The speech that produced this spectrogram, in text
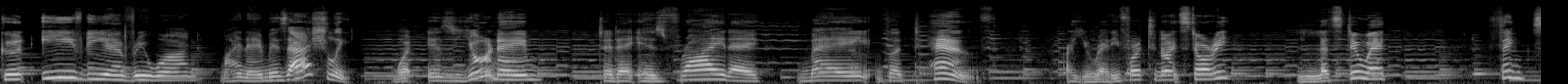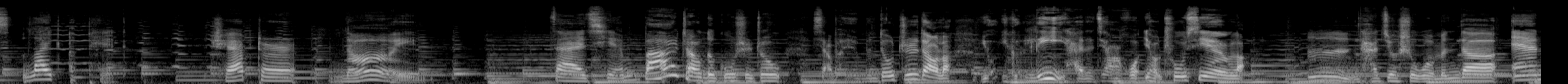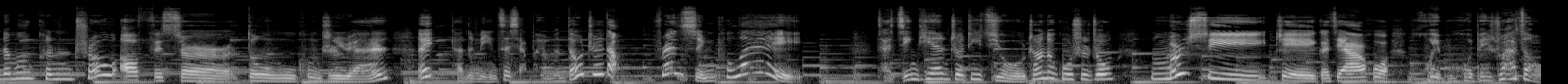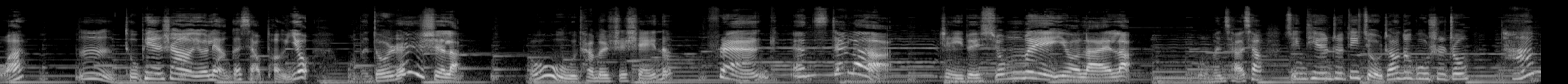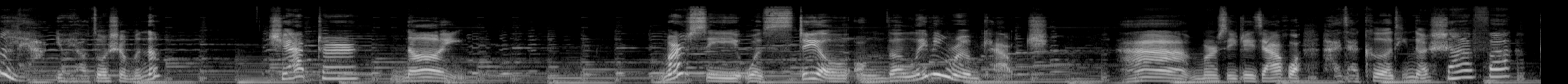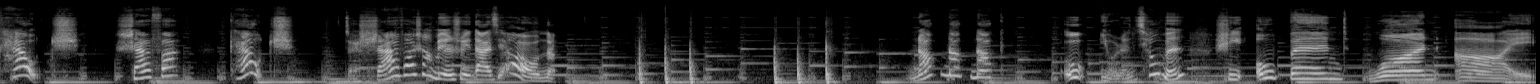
Good evening, everyone. My name is Ashley. What is your name? Today is Friday, May the 10th. Are you ready for tonight's story? Let's do it. Thinks like a pig. Chapter 9. 在前八章的故事中，小朋友们都知道了，有一个厉害的家伙要出现了。 嗯，他就是我们的 Animal Control Officer，动物控制员。哎，他的名字小朋友们都知道，Francine Play。在今天这第九章的故事中，Mercy 这个家伙会不会被抓走啊？嗯，图片上有两个小朋友。我们都认识了哦，他们是谁呢？Frank and Stella，这一对兄妹又来了。我们瞧瞧，今天这第九章的故事中，他们俩又要做什么呢？Chapter Nine。Mercy was still on the living room couch. 啊，Mercy 这家伙还在客厅的沙发 couch 沙发。couch，在沙发上面睡大觉呢。Knock knock knock， 哦，有人敲门。She opened one eye.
